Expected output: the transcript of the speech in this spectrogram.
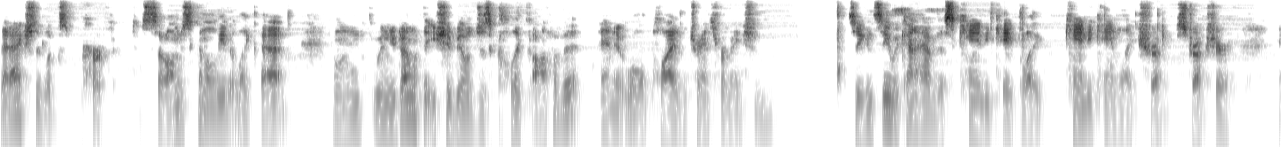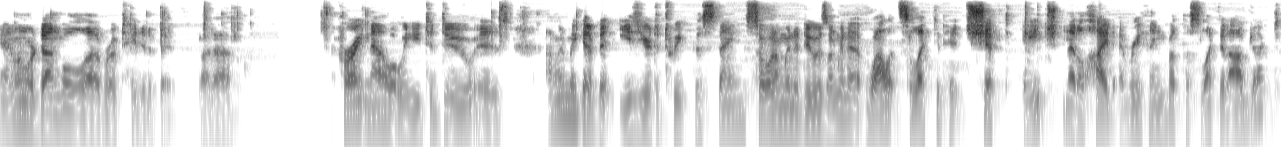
That actually looks perfect. So I'm just going to leave it like that. When, when you're done with it, you should be able to just click off of it, and it will apply the transformation. So you can see we kind of have this candy cape like candy cane like structure. And when we're done, we'll uh, rotate it a bit. But uh, for right now, what we need to do is I'm going to make it a bit easier to tweak this thing. So what I'm going to do is I'm going to, while it's selected, hit Shift H, and that'll hide everything but the selected object.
